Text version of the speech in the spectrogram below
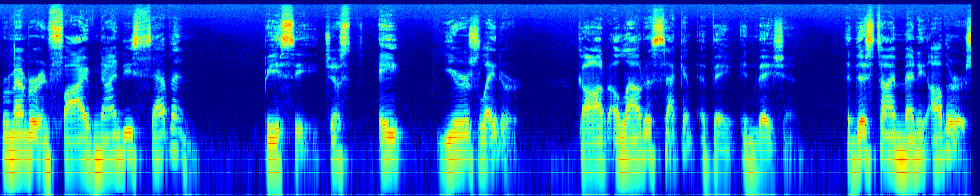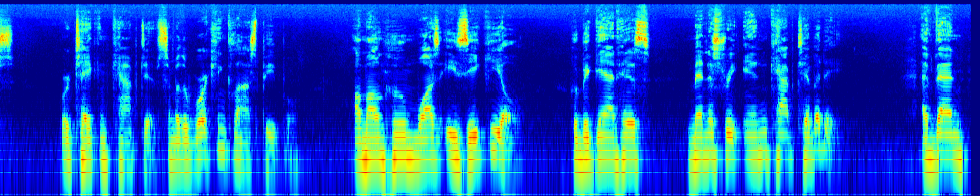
Remember in 597 BC, just eight years later, God allowed a second invasion. And this time, many others were taken captive, some of the working class people, among whom was Ezekiel, who began his ministry in captivity. And then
